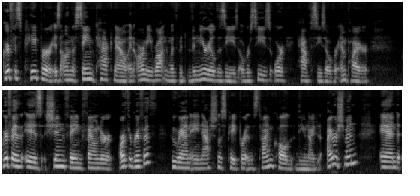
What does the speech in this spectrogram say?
Griffith's paper is on the same tack now, an army rotten with venereal disease overseas or half seas over empire. Griffith is Sinn Féin founder Arthur Griffith, who ran a nationalist paper at this time called the United Irishmen, and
